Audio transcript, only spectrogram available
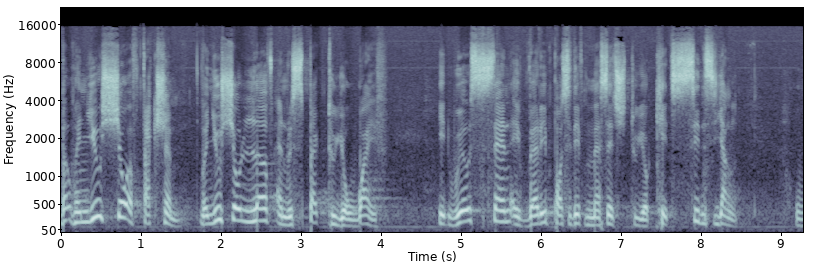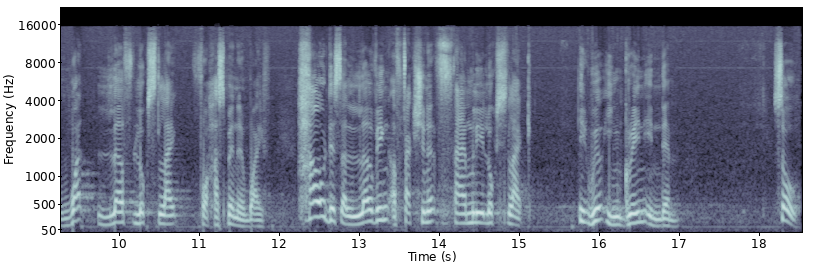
But when you show affection, when you show love and respect to your wife, it will send a very positive message to your kids since young. What love looks like for husband and wife. How does a loving, affectionate family looks like? It will ingrain in them. So,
